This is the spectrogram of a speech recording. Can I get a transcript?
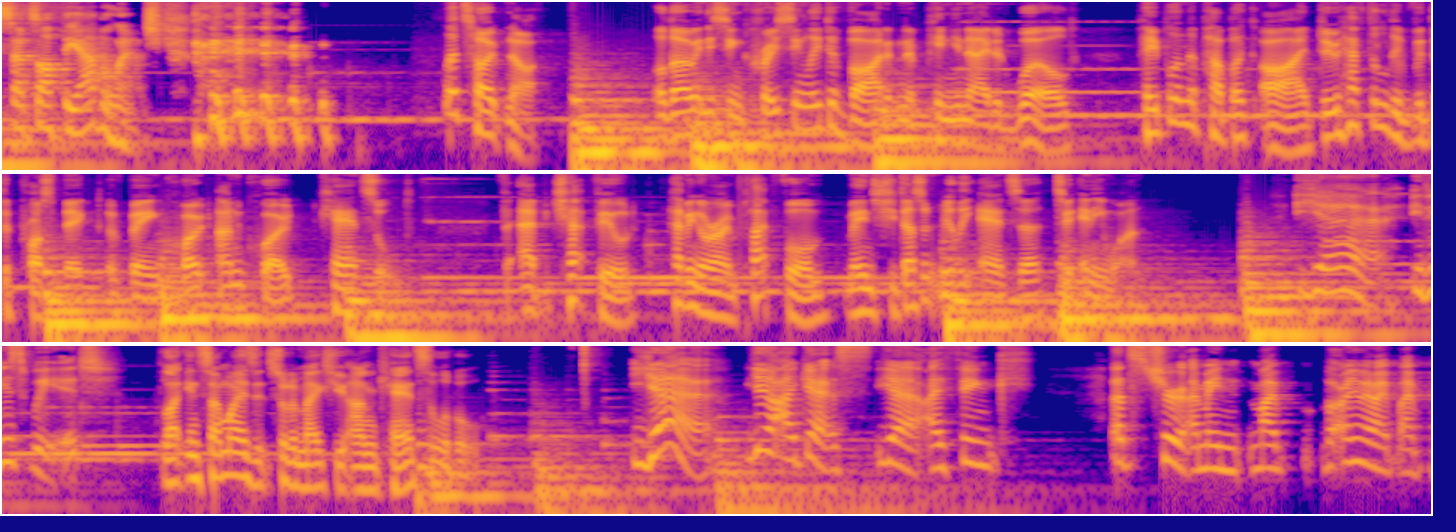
sets off the avalanche. Let's hope not. Although, in this increasingly divided and opinionated world, people in the public eye do have to live with the prospect of being quote unquote cancelled. For Abby Chatfield, having her own platform means she doesn't really answer to anyone. Yeah, it is weird. Like, in some ways, it sort of makes you uncancelable. Yeah, yeah, I guess. Yeah, I think that's true. I mean, my the only way my, my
